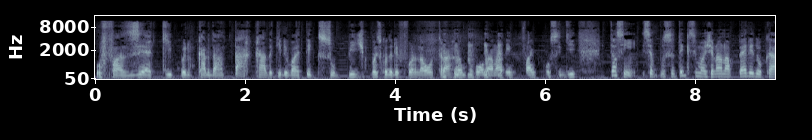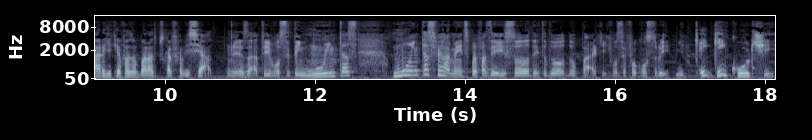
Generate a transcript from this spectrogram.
Vou fazer aqui para o cara dar uma tacada que ele vai ter que subir depois quando ele for na outra rampona lá, ele vai conseguir. Então assim, você- tem que se imaginar na pele do cara que quer fazer um barato para os caras ficar viciados. Exato, e você tem muitas, muitas ferramentas pra fazer isso dentro do, do parque que você for construir. E quem, quem curte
